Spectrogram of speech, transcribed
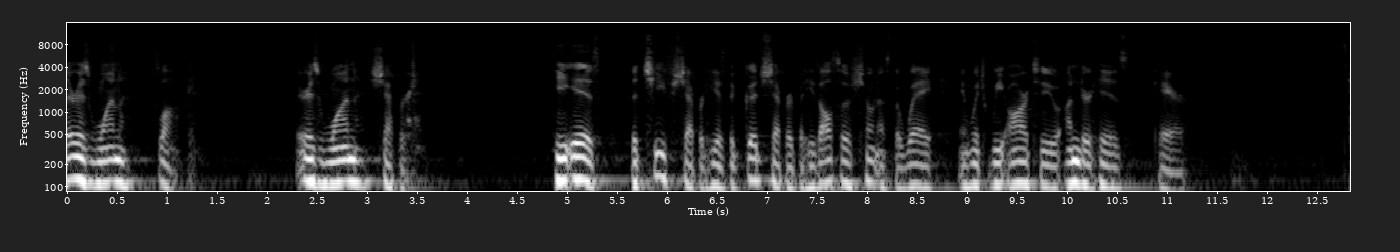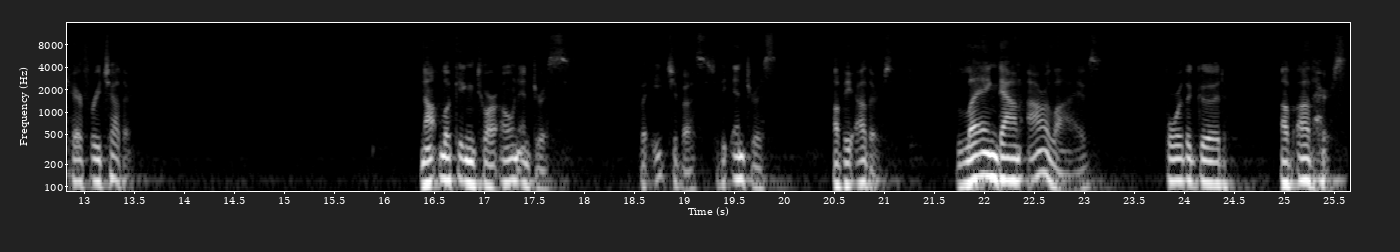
There is one flock, there is one shepherd. He is the chief shepherd, he is the good shepherd, but he's also shown us the way in which we are to, under his care, care for each other. Not looking to our own interests, but each of us to the interests of the others, laying down our lives for the good of others.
